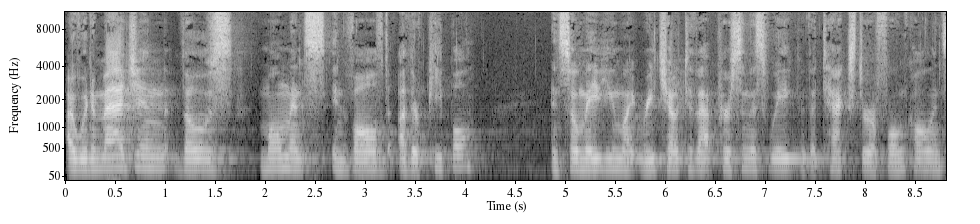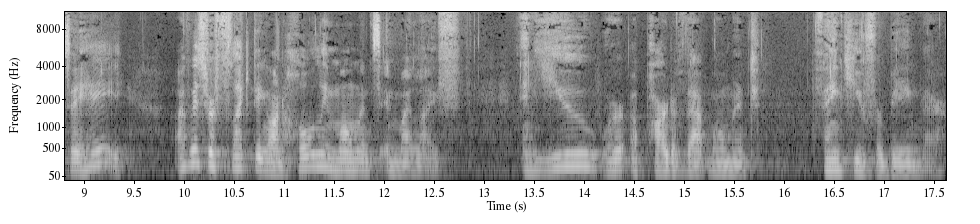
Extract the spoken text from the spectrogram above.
I would imagine those moments involved other people. And so maybe you might reach out to that person this week with a text or a phone call and say, hey, I was reflecting on holy moments in my life. And you were a part of that moment. Thank you for being there.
